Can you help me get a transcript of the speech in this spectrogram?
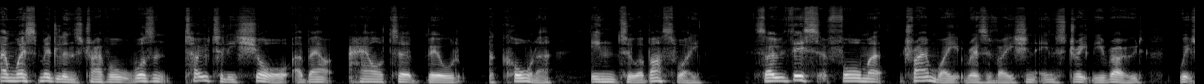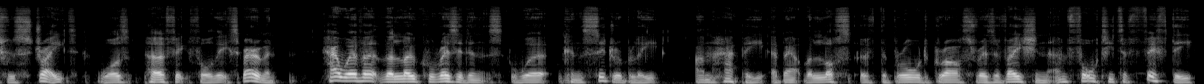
and West Midlands Travel wasn't totally sure about how to build a corner into a busway. So, this former tramway reservation in Streetly Road which was straight, was perfect for the experiment. However, the local residents were considerably unhappy about the loss of the broad grass reservation and 40 to 50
